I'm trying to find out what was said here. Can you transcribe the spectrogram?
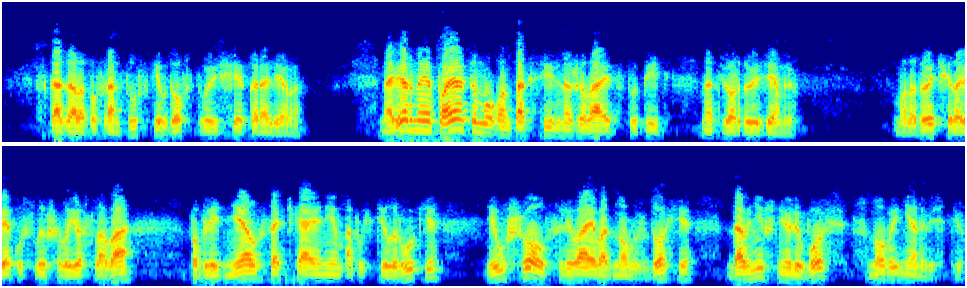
— сказала по-французски вдовствующая королева. «Наверное, поэтому он так сильно желает ступить на твердую землю». Молодой человек услышал ее слова, побледнел с отчаянием, опустил руки и ушел, сливая в одном вздохе давнишнюю любовь с новой ненавистью.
